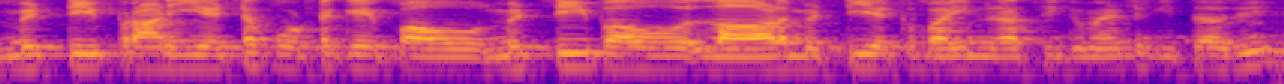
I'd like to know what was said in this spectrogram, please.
ਮਿੱਟੀ ਪੁਰਾਣੀ ਇੱਟ ਪੁੱਟ ਕੇ ਪਾਓ, ਮਿੱਟੀ ਪਾਓ, ਲਾਲ ਮਿੱਟੀ, ਇੱਕ ਬਾਈ ਨੇ ਰਾਤੀ ਕਮੈਂਟ ਕੀਤਾ ਸੀ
